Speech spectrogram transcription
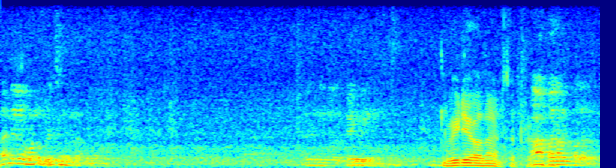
ஒன்றும் பிரச்சனை இல்லை. கை வீடியோ தான் எடுத்துட்டு ஆ இருக்கேன். பரவாயில்ல பரவாயில்ல.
